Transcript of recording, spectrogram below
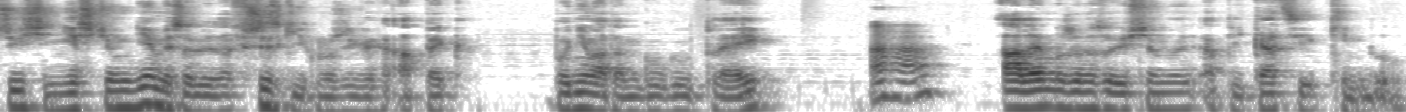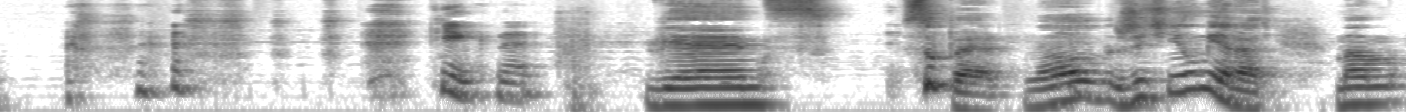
Oczywiście nie ściągniemy sobie ze wszystkich możliwych apek, bo nie ma tam Google Play. Aha. Ale możemy sobie ściągnąć aplikację Kindle. Piękne. Więc super. No, żyć nie umierać. Mam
